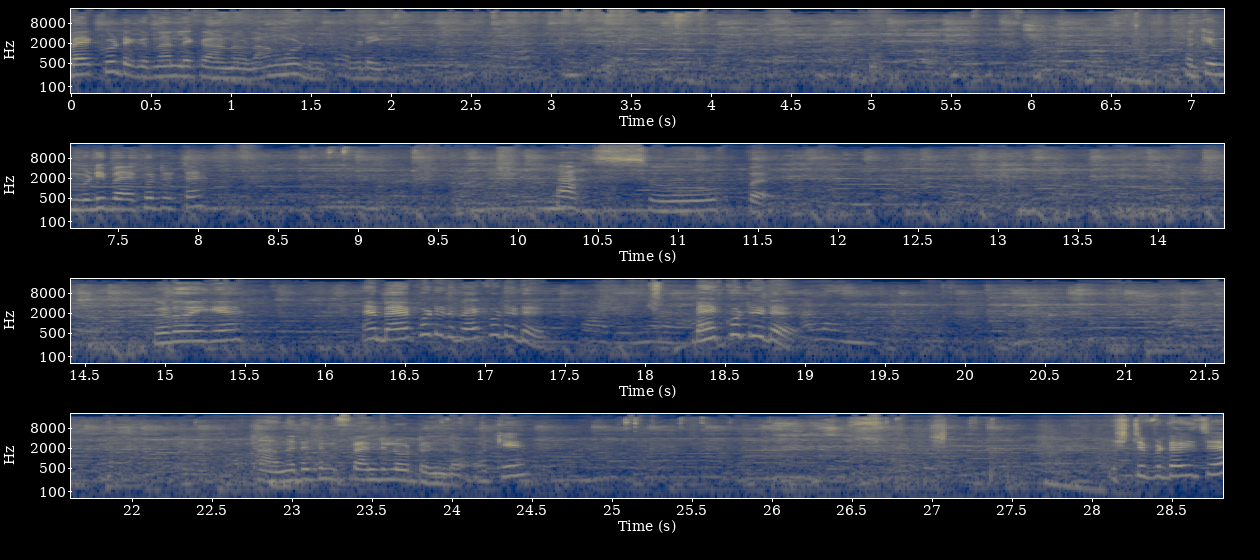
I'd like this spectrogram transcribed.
ബാക്കോട്ടേക്ക് നല്ല കാണുള്ളൂ അങ്ങോട്ട് അവിടേക്ക്. ഓക്കെ മുടി ബാക്കോട്ടിട്ടെ. ആ സൂപ്പർ. ഇങ്ങോട്ട് നോക്കിയേ ഏ ബാക്കോട്ടിട്ട് ബാക്കോട്ടിട്ട് ബാക്കോട്ടിട്ട് ആ എന്നിട്ട് ഫ്രണ്ടിലോട്ടുണ്ട്. ഓക്കെ. ഇഷ്ടപ്പെട്ടോ ചോദിച്ചേ?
